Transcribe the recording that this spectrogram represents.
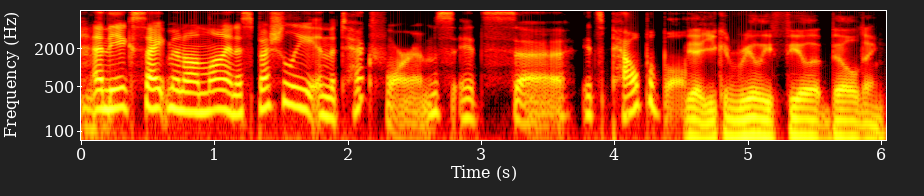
Mm-hmm. And the excitement online, especially in the tech forums, it's uh, it's palpable. Yeah, you can really feel it building.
